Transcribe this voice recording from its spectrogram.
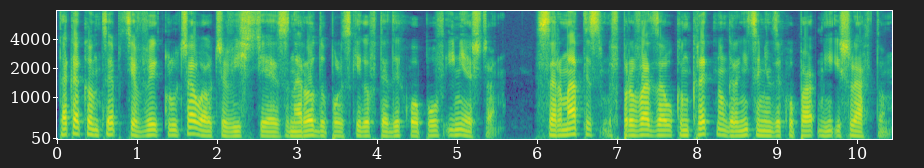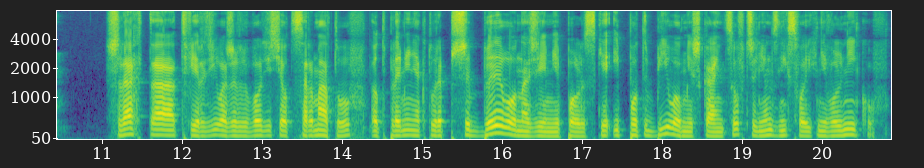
Taka koncepcja wykluczała oczywiście z narodu polskiego wtedy chłopów i mieszczan. Sarmatyzm wprowadzał konkretną granicę między chłopami i szlachtą. Szlachta twierdziła, że wywodzi się od Sarmatów, od plemienia, które przybyło na ziemię polskie i podbiło mieszkańców, czyniąc z nich swoich niewolników.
